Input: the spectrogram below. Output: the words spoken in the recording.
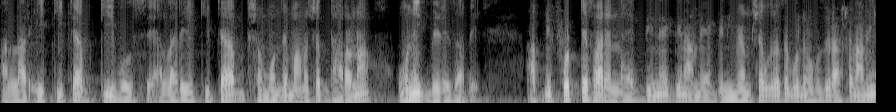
আল্লাহর এই কিতাব কি বলছে? আল্লাহর এই কিতাব সম্বন্ধে মানুষের ধারণা অনেক বেড়ে যাবে। আপনি পড়তে পারেন না, একদিন একদিন আমি একদিন ইমাম সাহেবের কাছে বললাম, হুজুর, আসলে আমি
